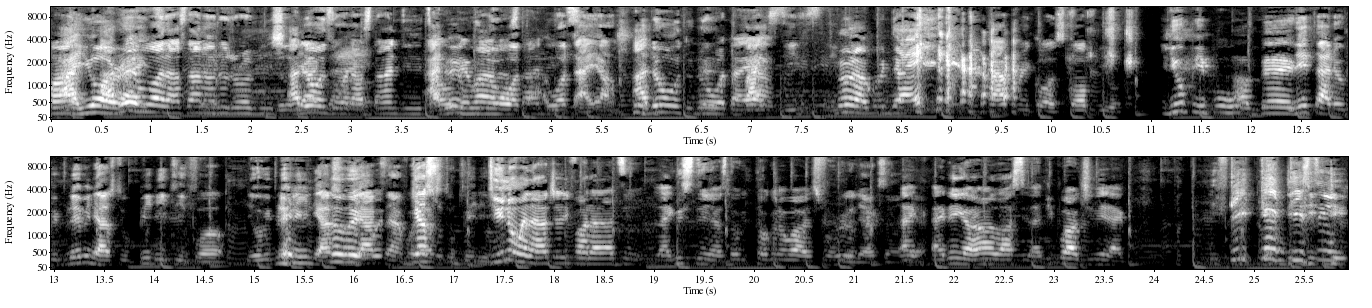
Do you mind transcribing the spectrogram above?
Are you I alright? don't even understand all those rubbish. I don't want to understand it. I don't will even know what, what I am. I don't want to know what I am. Pisces, No, I go die. Capricorn, Scorpio. You people, I beg. later they'll be blaming their stupidity for. They'll be blaming their No, wait, wait. for Guess- their stupidity. Do you know when I actually found out that thing? Like this thing I was talking about is for real. Sign? Like I think around last year, like people actually like if they take this thing they-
